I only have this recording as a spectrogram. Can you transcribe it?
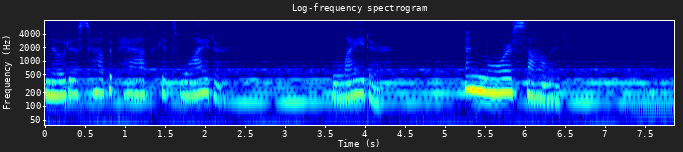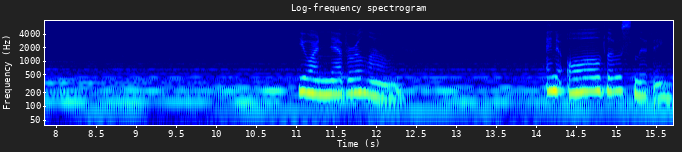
Notice how the path gets wider, lighter, and more solid. You are never alone, and all those living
